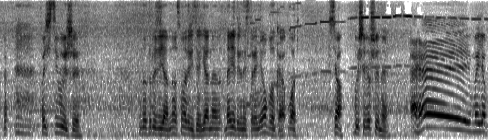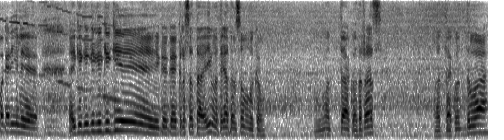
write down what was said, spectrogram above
почти выше. Ну, друзья, ну, смотрите, я на, на ветреной стороне облака. Вот, все, выше вершины. Эй, мы ее покорили. Эй, какая красота. И вот рядом с облаком. Вот так вот раз. Вот так вот два.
